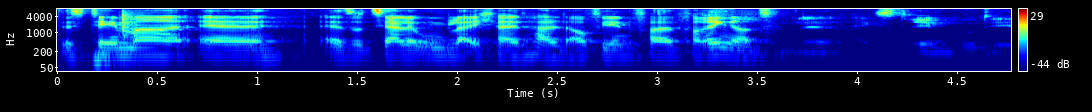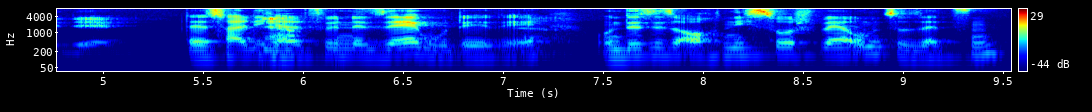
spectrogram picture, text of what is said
das Thema äh, äh soziale Ungleichheit halt auf jeden Fall verringert. Eine extrem gute Idee. Das halte ich ja. halt für eine sehr gute Idee. Ja. Und das ist auch nicht so schwer umzusetzen.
